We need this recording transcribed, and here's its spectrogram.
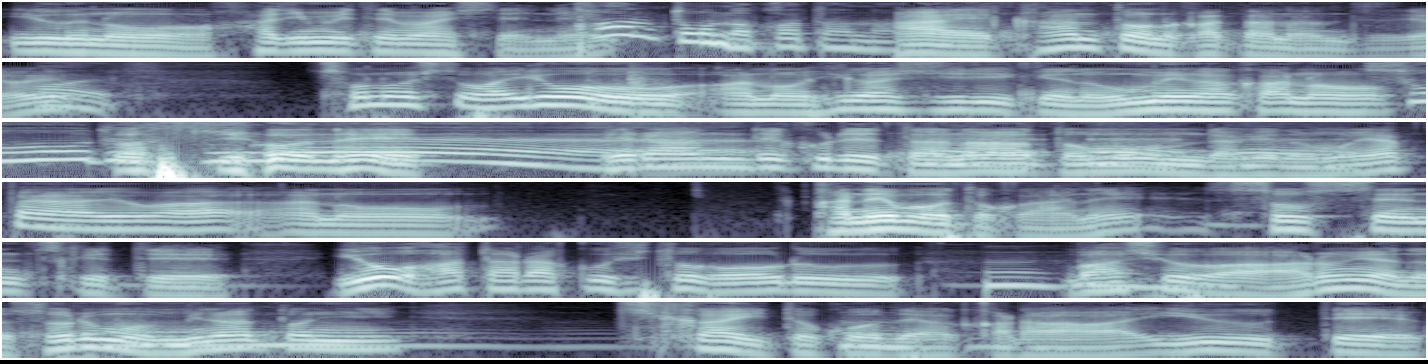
いうのを始めてましてね。関東の方なんはい、関東の方なんですよ。はい、その人はよう、あの、東入家の梅ヶ丘の土地をね、ね選んでくれたなと思うんだけども、やっぱりあれは、あの、金棒とかね、率先つけて、よう働く人がおる場所があるんやで、それも港に近いとこだから言うて、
